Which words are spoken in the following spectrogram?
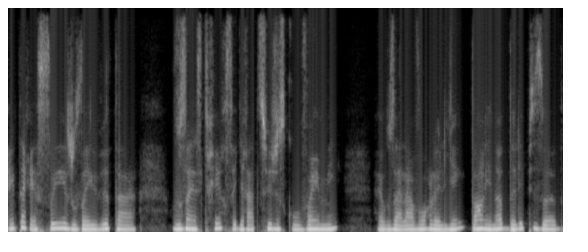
intéressé, je vous invite à vous inscrire. C'est gratuit jusqu'au 20 mai. Vous allez avoir le lien dans les notes de l'épisode.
